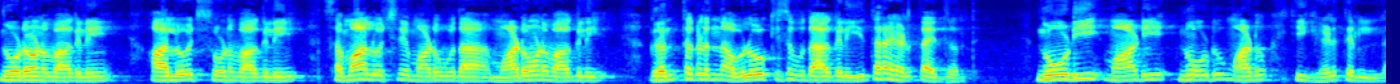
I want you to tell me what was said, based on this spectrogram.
ನೋಡೋಣವಾಗಲಿ ಆಲೋಚಿಸೋಣವಾಗಲಿ, ಸಮಾಲೋಚನೆ ಮಾಡುವುದಾ, ಮಾಡೋಣವಾಗಲಿ, ಗ್ರಂಥಗಳನ್ನು ಅವಲೋಕಿಸುವುದಾಗಲಿ ಈ ಥರ ಹೇಳ್ತಾ ಇದ್ರಂತೆ. ನೋಡಿ, ಮಾಡಿ, ನೋಡು, ಮಾಡು ಹೀಗೆ ಹೇಳ್ತಿರಲಿಲ್ಲ.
